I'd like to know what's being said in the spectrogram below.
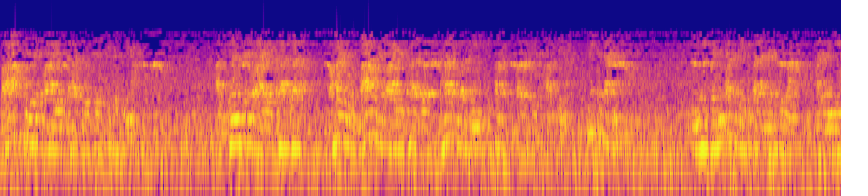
බාහිර වායු ධාතුවට එකතු වෙනවා. අභ්‍යන්තර වායු ධාතුව බාහිර බාහිර වායු ධාතුව ධාතුවකින් එකක් බවට පත් වෙනවා. මේක තමයි මේ වෙනස අපිට බලන්න පුළුවන්. මරණයේ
